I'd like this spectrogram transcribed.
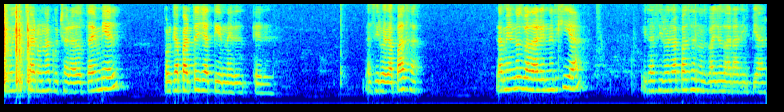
le voy a echar una cucharadota de miel. Porque aparte ya tiene el, el, la ciruela pasa. La miel nos va a dar energía y la ciruela pasa nos va a ayudar a limpiar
